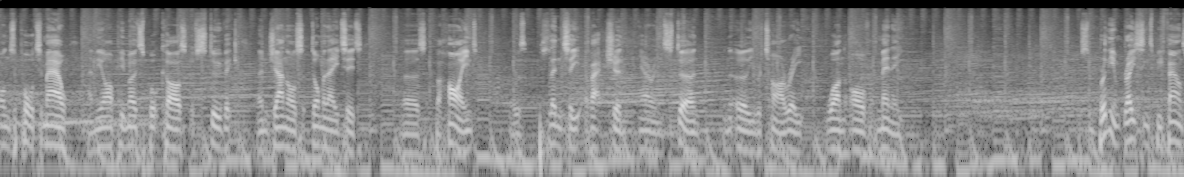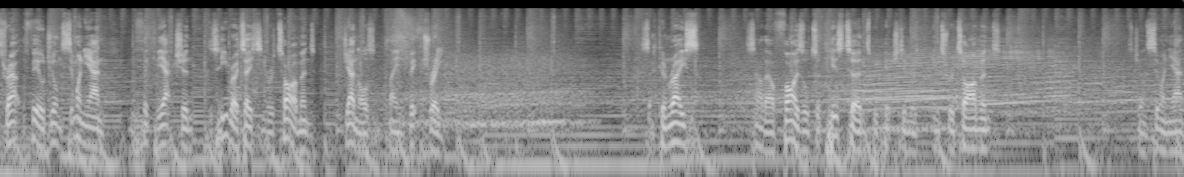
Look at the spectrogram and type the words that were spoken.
On to Portimao, and the RP Motorsport cars of Stuvik and Janosz dominated. As behind, there was plenty of action. Yarin Stern, an early retiree, one of many. Some brilliant racing to be found throughout the field. John Simonian in the thick of the action as he rotated into retirement. Janosz claimed victory. Second race, Saad Faisal took his turn to be pitched in, into retirement. John Simonian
